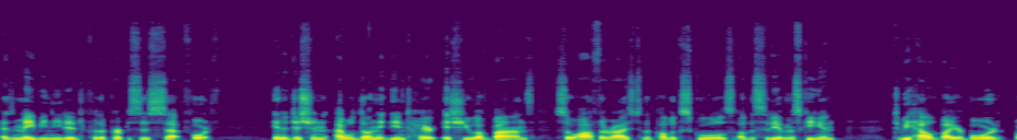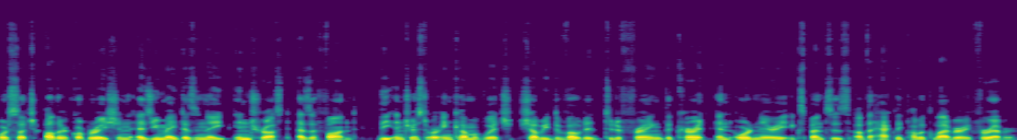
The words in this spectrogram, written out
as may be needed for the purposes set forth. In addition, I will donate the entire issue of bonds so authorized to the public schools of the city of Muskegon to be held by your board or such other corporation as you may designate in trust as a fund, the interest or income of which shall be devoted to defraying the current and ordinary expenses of the Hackley Public Library forever.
